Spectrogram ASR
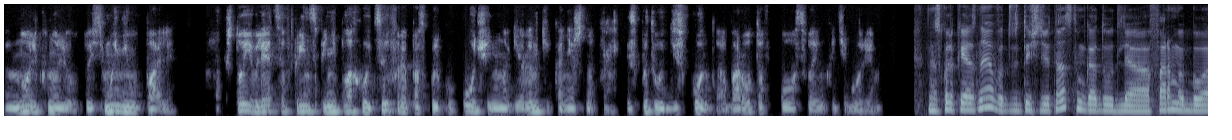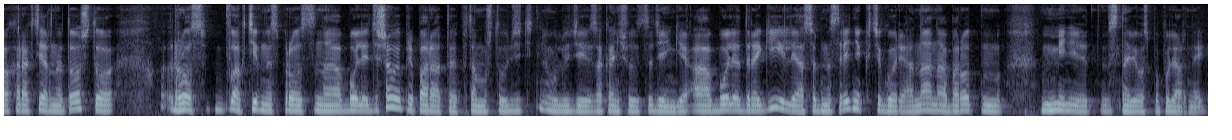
0 к нулю. То есть мы не упали что является, в принципе, неплохой цифрой, поскольку очень многие рынки, конечно, испытывают дисконт оборотов по своим категориям. Насколько я знаю, вот в 2019 году для фармы было характерно то, что рос активный спрос на более дешевые препараты, потому что у, детей, у людей заканчиваются деньги, а более дорогие или особенно средней категории, она, наоборот, менее становилась популярной.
